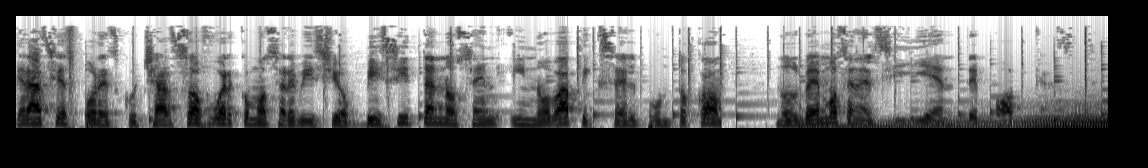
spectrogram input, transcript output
Gracias por escuchar Software como Servicio. Visítanos en innovapixel.com. Nos vemos en el siguiente podcast.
